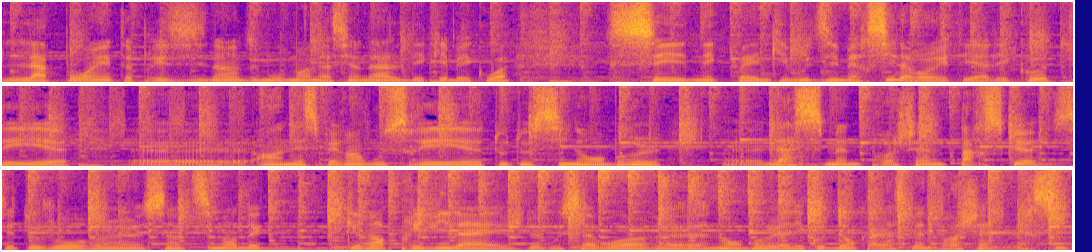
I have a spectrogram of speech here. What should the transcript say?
Lapointe, président du Mouvement national des Québécois. C'est Nick Payne qui vous dit merci d'avoir été à l'écoute et en espérant que vous serez tout aussi nombreux la semaine prochaine parce que c'est toujours un sentiment de grand privilège de vous savoir nombreux à l'écoute. Donc, à la semaine prochaine. Merci.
